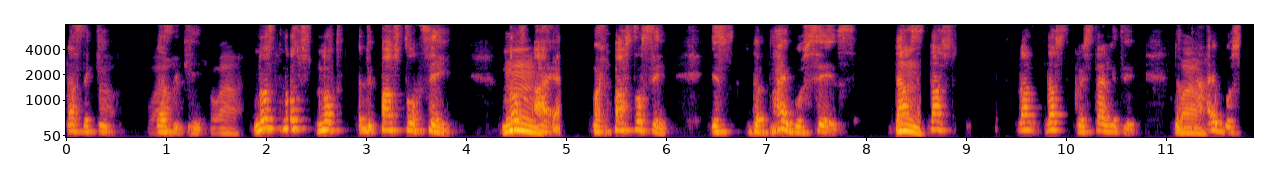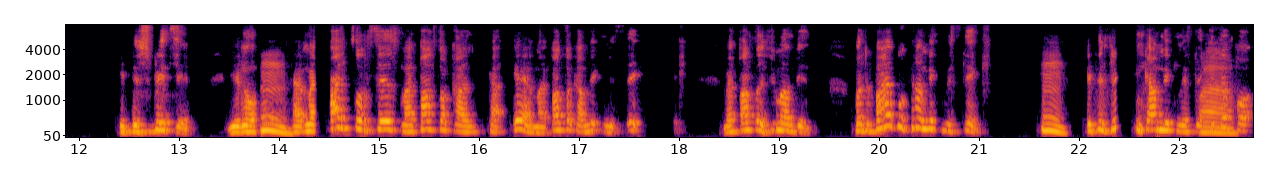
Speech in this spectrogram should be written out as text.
that's the key. Wow. That's the key. Wow. Not not not the pastor say, not mm. I. My pastor say. Is the Bible says. That's mm. that's that, that's Christianity. The wow. Bible it is written. You know, mm. my pastor says my pastor can, can yeah, my pastor can make mistake. My pastor is human being, but the Bible can't make mistake. Mm. It is written can't make mistake. Wow. Therefore,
